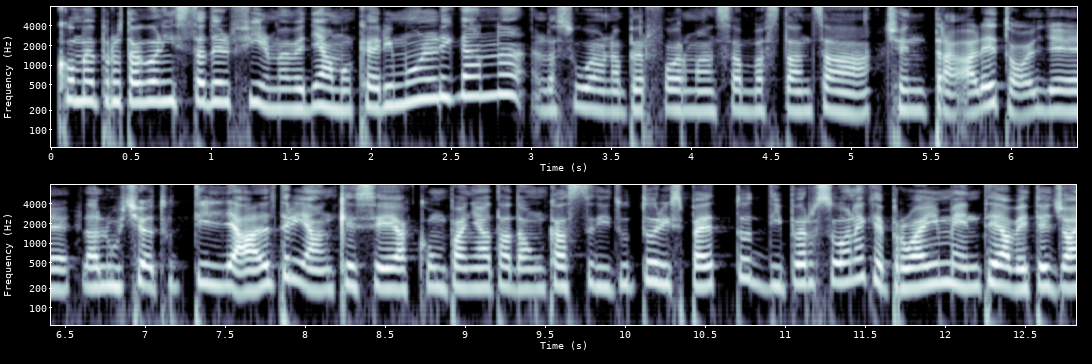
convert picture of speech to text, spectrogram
Come protagonista del film vediamo Carrie Mulligan, la sua è una performance abbastanza centrale, toglie la luce a tutti gli altri, anche se accompagnata da un cast di tutto rispetto di persone che probabilmente avete già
